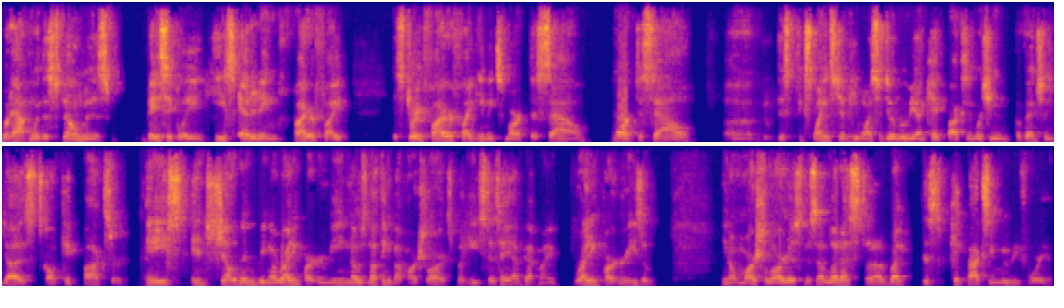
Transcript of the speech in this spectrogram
what happened with this film is basically he's editing Firefight. It's during Firefight he meets Mark DiSalle. Mark DiSalle uh, is, explains to him he wants to do a movie on kickboxing, which he eventually does. It's called Kickboxer. And he's in Sheldon, being a writing partner, me knows nothing about martial arts, but he says, "Hey, I've got my writing partner. He's a you know martial artist, and said, let us uh, write this kickboxing movie for you."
